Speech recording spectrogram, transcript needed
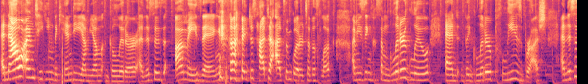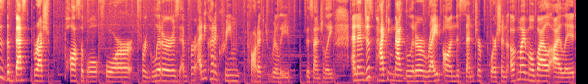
And now I'm taking the Candy Yum Yum glitter and this is amazing. I just had to add some glitter to this look. I'm using some glitter glue and the Glitter Please brush. And this is the best brush possible for, for glitters and for any kind of cream product really essentially. And I'm just packing that glitter right on the center portion of my mobile eyelid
